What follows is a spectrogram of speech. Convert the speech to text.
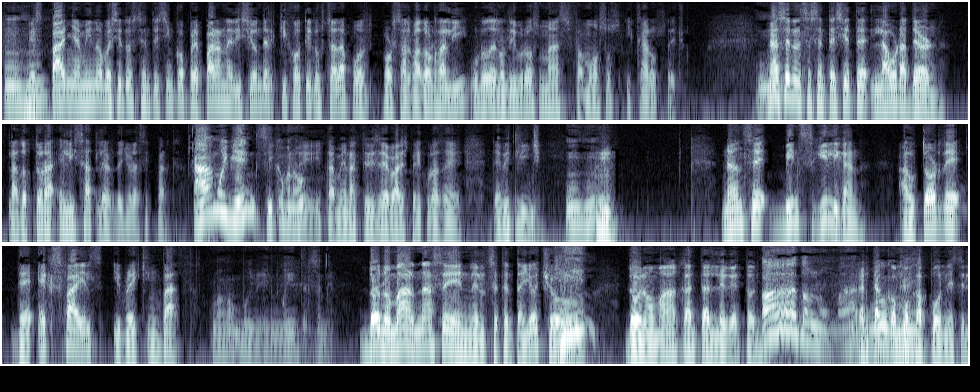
Ujú. España, 1965, preparan edición del Quijote ilustrada por, por Salvador Dalí, uno de los libros más famosos y caros, de hecho. Nace en el 67 Laura Dern, la doctora Ellie Sattler de Jurassic Park. Ah, muy bien. Sí, cómo no. Sí, y también actriz de varias películas de David Lynch. Ujú. Nace Vince Gilligan, autor de The X-Files y Breaking Bad. Oh, muy bien, muy interesante. Don Omar nace en el 78. ¿Quién? Don Omar canta el reggaetón. Ah, Don Omar. Canta ok. como japonés el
